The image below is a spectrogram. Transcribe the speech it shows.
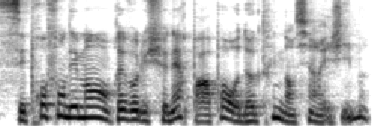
c'est profondément révolutionnaire par rapport aux doctrines d'Ancien Régime,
